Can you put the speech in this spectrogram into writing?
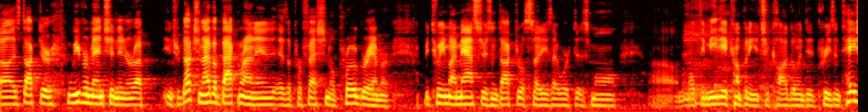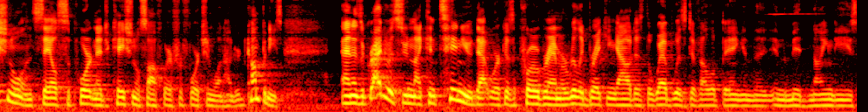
Uh, as Dr. Weaver mentioned in her introduction, I have a background in as a professional programmer. Between my master's and doctoral studies, I worked at a small uh, multimedia company in Chicago and did presentational and sales support and educational software for Fortune 100 companies. And as a graduate student, I continued that work as a programmer, really breaking out as the web was developing in the, in the mid 90s,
